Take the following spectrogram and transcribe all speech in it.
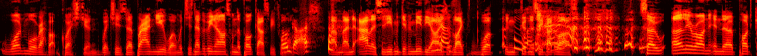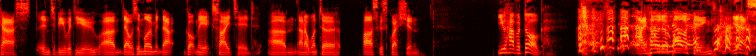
one more wrap up question, which is a brand new one, which has never been asked on the podcast before. Oh gosh. Um, and Alice has even given me the eyes Yes. of like, what in goodness are you about to ask? so earlier on in the podcast interview with you, um, there was a moment that got me excited, um, and I want to ask this question. You have a dog. I heard her barking. noticed. yes.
